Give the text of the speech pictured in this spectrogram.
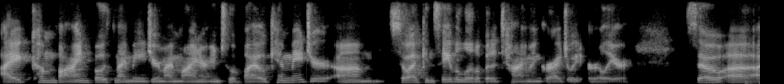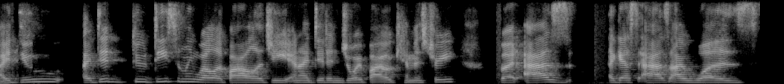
I combined both my major and my minor into a biochem major um, so I can save a little bit of time and graduate earlier. So uh, I do, I did do decently well at biology and I did enjoy biochemistry. But as I guess as I was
